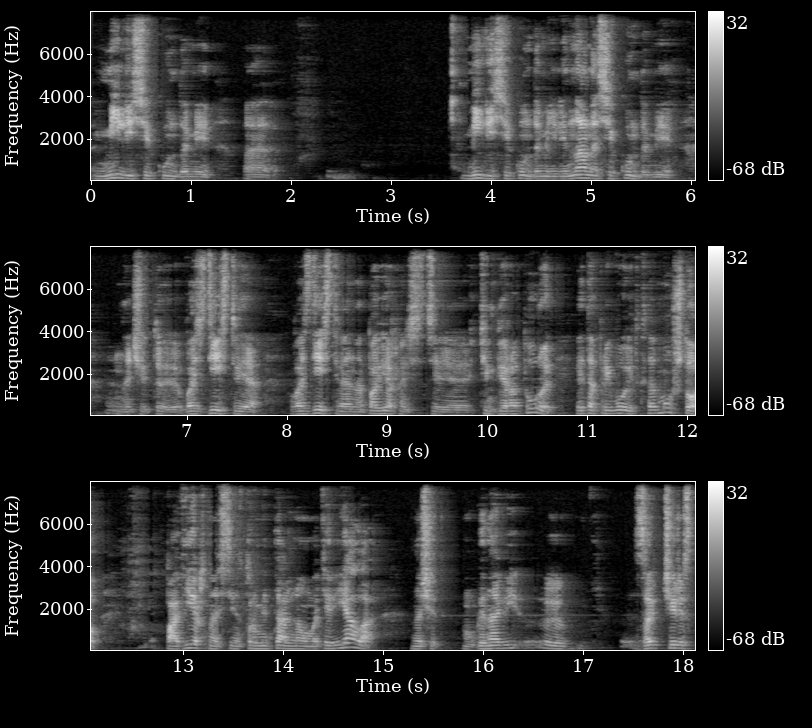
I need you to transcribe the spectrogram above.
миллисекундами миллисекундами или наносекундами значит, э, воздействия, воздействия на поверхность э, температуры, это приводит к тому, что поверхность инструментального материала значит, мгнови... через...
